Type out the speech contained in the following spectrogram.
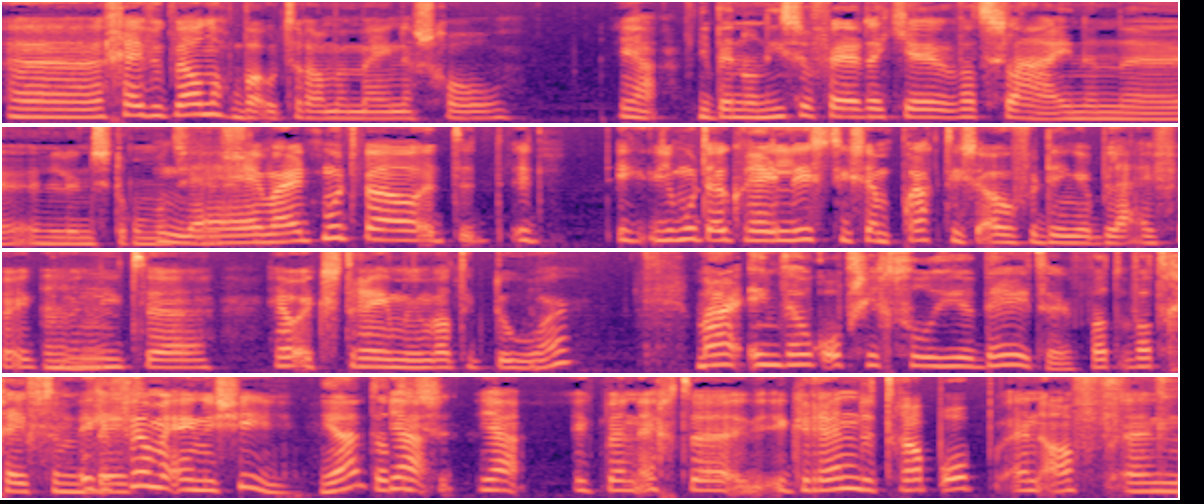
uh, geef ik wel nog boterhammen mee naar school. Ja. Je bent nog niet zo ver dat je wat sla in een, uh, een Nee, maar het moet wel... Het, het, je moet ook realistisch en praktisch over dingen blijven. Ik ben mhm. niet uh, heel extreem in wat ik doe, hoor. Maar in welk opzicht voel je je beter? Wat, wat geeft een Ik heb veel meer energie. Ja, dat ja, is... Ja, ik ben echt... ik ren de trap op en af en...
